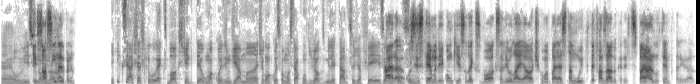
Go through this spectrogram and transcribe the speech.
É, eu vi isso. E não, só assim, não. né? E o que, que, você acha? Acha que o Xbox tinha que ter alguma coisa de um diamante, alguma coisa para mostrar quantos jogos miletados você já fez? Cara, assim? o sistema de conquista do Xbox ali, o layout, como aparece, tá muito defasado, cara. Eles pararam no tempo, tá ligado?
